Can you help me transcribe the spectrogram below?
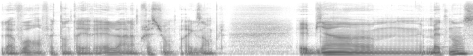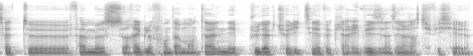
la voir en fait en taille réelle à l'impression, par exemple. Eh bien, euh, maintenant, cette euh, fameuse règle fondamentale n'est plus d'actualité avec l'arrivée des intelligences artificielles.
